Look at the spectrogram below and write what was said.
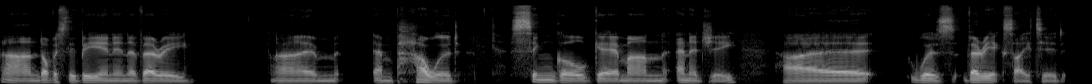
and obviously, being in a very um, empowered single gay man energy, uh, was very excited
